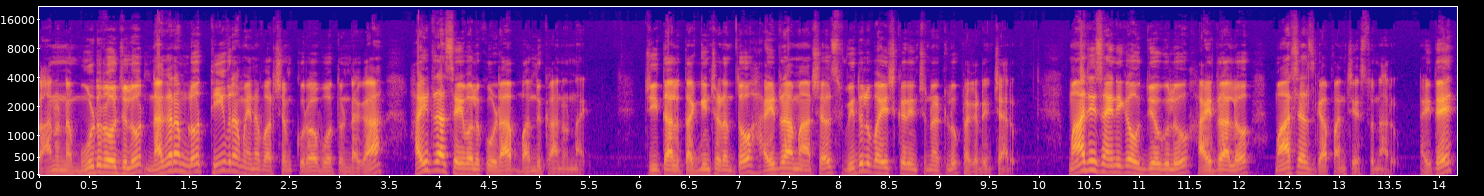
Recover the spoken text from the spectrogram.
రానున్న మూడు రోజులు నగరంలో తీవ్రమైన వర్షం కురవబోతుండగా హైడ్రా సేవలు కూడా బంద్ కానున్నాయి. జీతాలు తగ్గించడంతో హైడ్రా మార్షల్స్ విధులు బహిష్కరించినట్లు ప్రకటించారు. మాజీ సైనిక ఉద్యోగులు హైడ్రాలో మార్షల్స్గా పనిచేస్తున్నారు. అయితే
